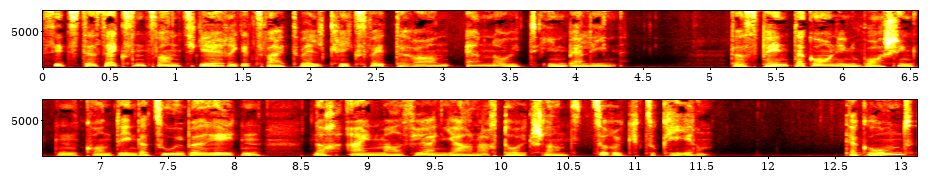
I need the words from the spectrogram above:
sitzt der 26-jährige Zweitweltkriegsveteran erneut in Berlin. Das Pentagon in Washington konnte ihn dazu überreden, noch einmal für ein Jahr nach Deutschland zurückzukehren. Der Grund?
